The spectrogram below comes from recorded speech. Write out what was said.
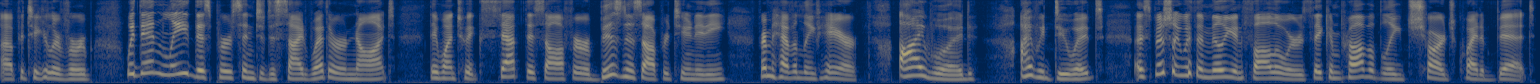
uh, particular verb, would then lead this person to decide whether or not they want to accept this offer or business opportunity from Heavenly Hair. I would. I would do it, especially with a million followers. They can probably charge quite a bit.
